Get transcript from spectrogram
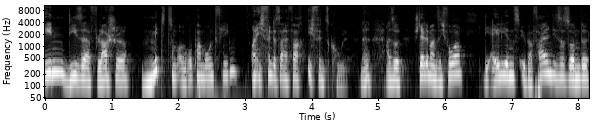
in dieser Flasche mit zum Europamond fliegen. Und ich finde es einfach, ich finde es cool. Ne? Also stelle man sich vor, die Aliens überfallen diese Sonde,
